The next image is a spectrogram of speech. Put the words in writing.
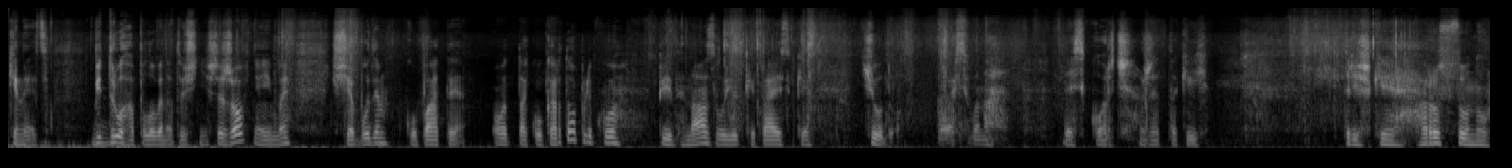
кінець. Від друга половина, точніше, жовтня, і ми ще будемо купати от таку картопліку під назвою Китайське чудо. Ось вона. Десь корч вже такий трішки розсунув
